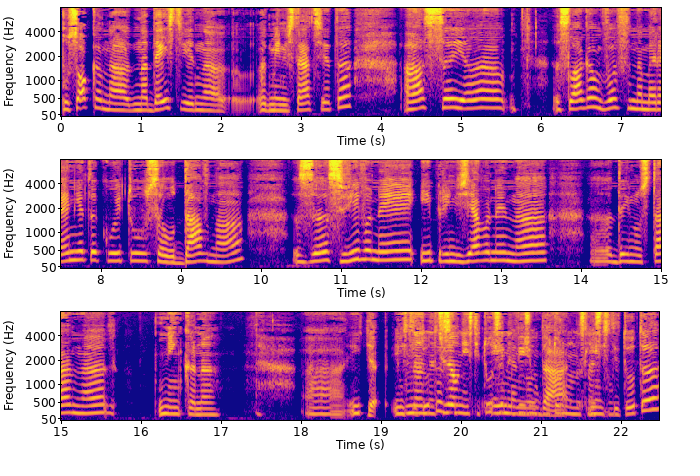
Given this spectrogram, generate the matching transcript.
посока на, на действие на администрацията, аз я слагам в намеренията, които са отдавна за свиване и принизяване на а, дейността на Нинкана. А, института, на Националния институт за недвижимо да, културно наследство. Института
